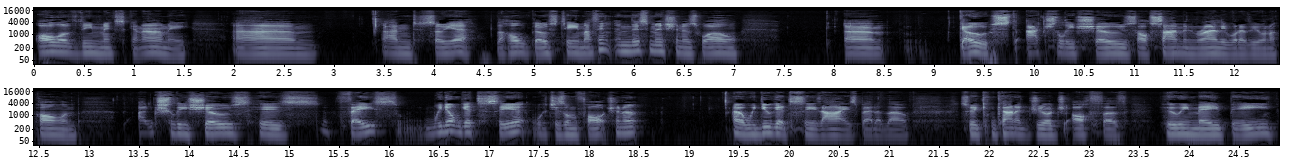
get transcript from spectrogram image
all of the Mexican army, um, and so yeah, the whole Ghost team. I think in this mission as well. Um, Ghost actually shows, or Simon Riley, whatever you want to call him, actually shows his face. We don't get to see it, which is unfortunate. Uh, we do get to see his eyes better though, so we can kind of judge off of who he may be.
